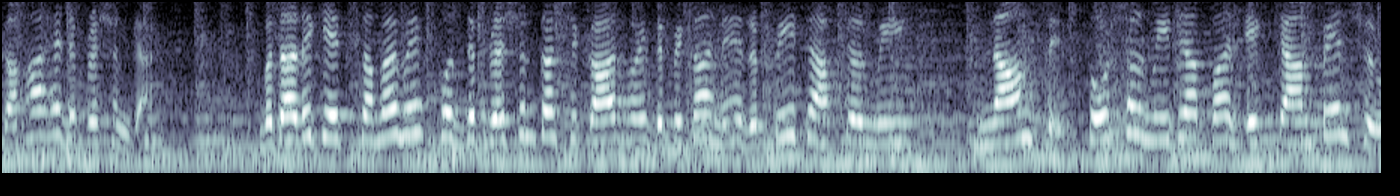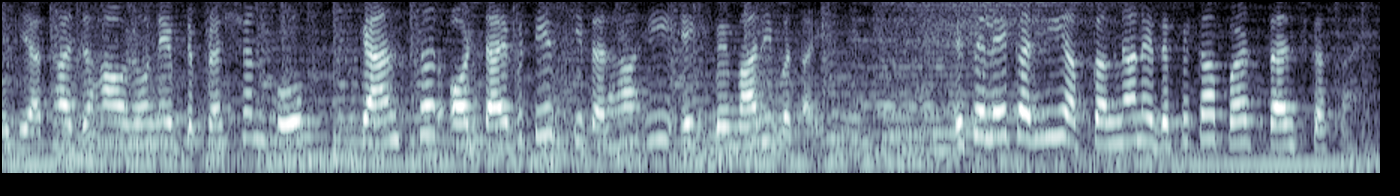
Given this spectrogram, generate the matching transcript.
कहाँ है डिप्रेशन गैप बता दें कि एक समय में खुद डिप्रेशन का शिकार हुए दीपिका ने रिपीट आफ्टर मी नाम से सोशल मीडिया पर एक कैंपेन शुरू किया था, जहाँ उन्होंने डिप्रेशन को कैंसर और डायबिटीज़ की तरह ही एक बीमारी बताई थी। इसे लेकर ही अब कंगना ने दीपिका पर तंज कसा है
